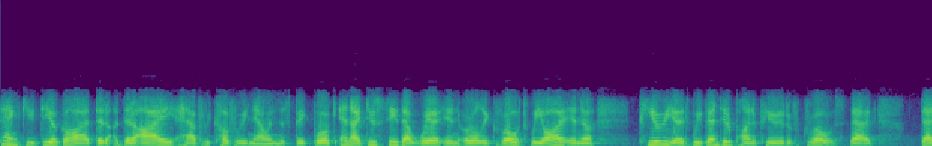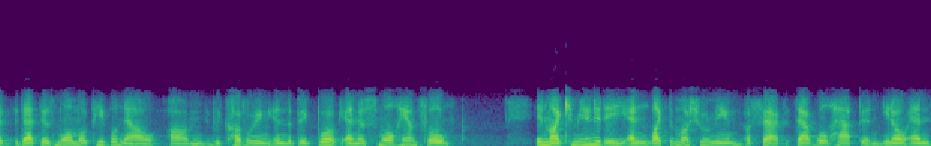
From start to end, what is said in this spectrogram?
Thank you, dear God, that that I have recovery now in this big book, and I do see that we're in early growth. We are in a period. We've entered upon a period of growth that that that there's more and more people now um, recovering in the big book, and a small handful in my community. And like the mushrooming effect, that will happen, you know, and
